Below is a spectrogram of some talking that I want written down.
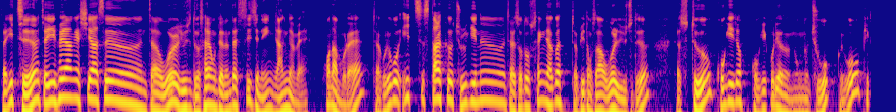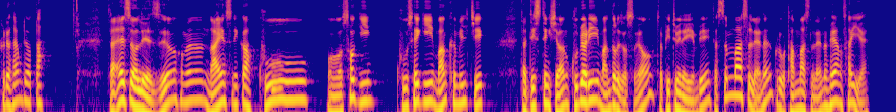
자, 이츠. 자, 이 회양의 씨앗은 자, were used 사용되는데 seasoning 양념에 혼합물에. 자 그리고 it's stark 줄기는 자 여기서도 생략은 자 비동사 were used 자 stew 고기죠. 고기 끓여 먹는 죽. 그리고 피클에 사용되었다. 자 as early as. 하면은 나인스니까 구 어, 서기 구세기만큼 일찍 자, distinction 구별이 만들어졌어요. 자, between A and B. 자, 쓴맛을 내는 그리고 단맛을 내는 회양 사이에.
